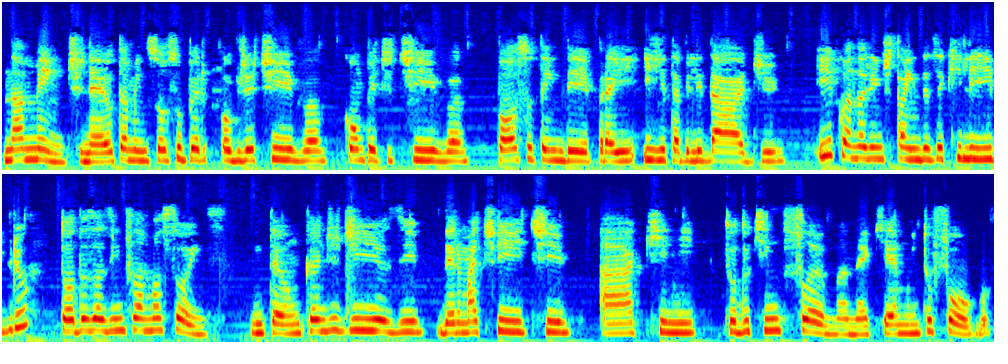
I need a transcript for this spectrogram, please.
Na mente, né? Eu também sou super objetiva, competitiva, posso tender para irritabilidade. E quando a gente está em desequilíbrio, todas as inflamações. Então, candidíase, dermatite, acne, tudo que inflama, né? Que é muito fogo.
